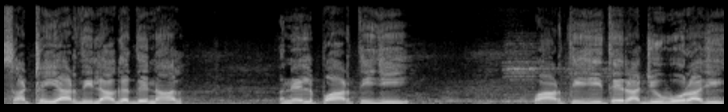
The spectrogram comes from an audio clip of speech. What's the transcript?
60 ਹਜ਼ਾਰ ਦੀ ਲਾਗਤ ਦੇ ਨਾਲ ਅਨਿਲ ਭਾਰਤੀ ਜੀ ਭਾਰਤੀ ਜੀ ਤੇ ਰਾਜੂ ਵੋਰਾ ਜੀ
